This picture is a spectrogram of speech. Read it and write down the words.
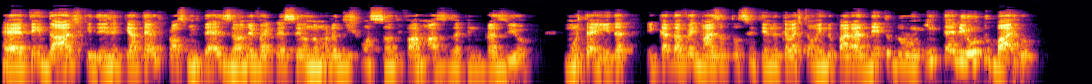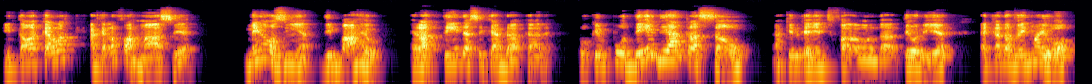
É, tem dados que dizem que até os próximos 10 anos vai crescer o número de expansão de farmácias aqui no Brasil muito ainda, e cada vez mais eu estou sentindo que elas estão indo para dentro do interior do bairro. Então, aquela, aquela farmácia menorzinha de bairro, ela tende a se quebrar, cara. Porque o poder de atração, aquilo que a gente fala da teoria, é cada vez maior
